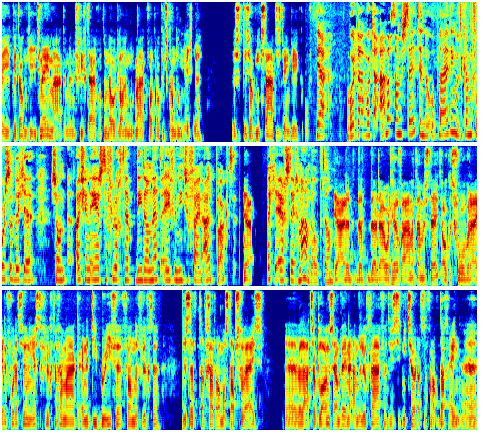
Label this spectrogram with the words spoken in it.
uh, je kunt ook een keer iets meemaken met een vliegtuig wat een noodlanding moet maken, wat ook iets kan doen met je. Dus het is ook niet statisch, denk ik. Of... Ja, wordt daar, wordt daar aandacht aan besteed in de opleiding? Want ik kan me voorstellen dat je zo'n, als je een eerste vlucht hebt die dan net even niet zo fijn uitpakt, ja. dat je ergens tegenaan loopt dan. Ja, dat, dat, daar, daar wordt heel veel aandacht aan besteed. Ook het voorbereiden voordat ze hun eerste vluchten gaan maken en het debriefen van de vluchten. Dus dat, dat gaat allemaal stapsgewijs. Uh, we laten ze ook langzaam wennen aan de luchthaven. Dus het is niet zo dat ze vanaf dag één uh,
